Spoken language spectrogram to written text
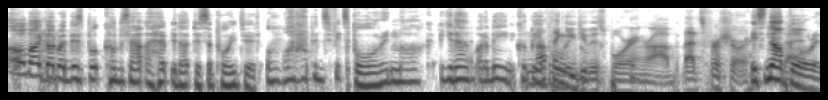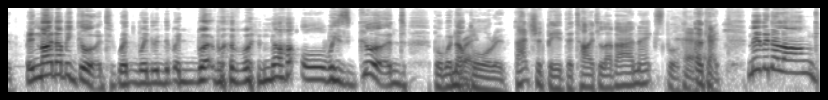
Oh, my God, when this book comes out, I hope you're not disappointed. Or what happens if it's boring, Mark? You know what I mean? It could be Nothing you do is boring, Rob. That's for sure. It's not That- boring. It might not be good. We're, we're, we're, we're, not always good, but we're not Right. boring. That should be the title of our next book. Okay, moving along.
